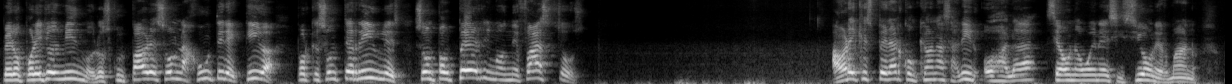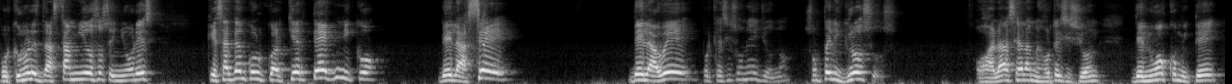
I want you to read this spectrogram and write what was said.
Pero por ellos mismos, los culpables son la junta directiva, porque son terribles, son paupérrimos, nefastos. Ahora hay que esperar con qué van a salir. Ojalá sea una buena decisión, hermano, porque uno les da hasta miedo a esos señores que salgan con cualquier técnico de la C, de la B, porque así son ellos, ¿no? Son peligrosos. Ojalá sea la mejor decisión del nuevo comité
